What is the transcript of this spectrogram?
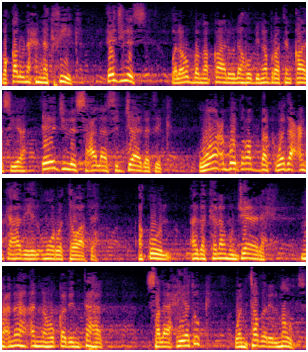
وقالوا نحن نكفيك اجلس. ولربما قالوا له بنبرة قاسية اجلس على سجادتك واعبد ربك ودع عنك هذه الأمور والتوافه. أقول هذا كلام جارح معناه أنه قد انتهت صلاحيتك وانتظر الموت.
